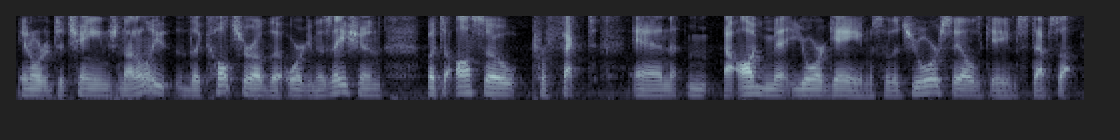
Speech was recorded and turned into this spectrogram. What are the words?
in order to change not only the culture of the organization but to also perfect and augment your game so that your sales game steps up.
